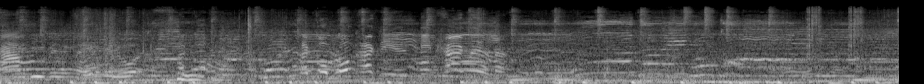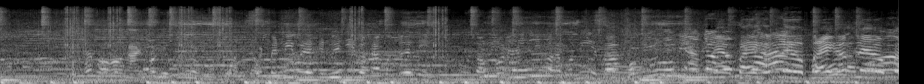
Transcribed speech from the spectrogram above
ข้ามดีไปทางไหนก็ไม่รู้ตะกลมลงข้างดีดีดข้างเลยนะ เป็นพี่บริการเวทีป่ะครับเพื่อนนี่สองคนนี่ป่ะครับผมมีป่ะผมมีเร็วไปครับเร็วไปครับเร็วไป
